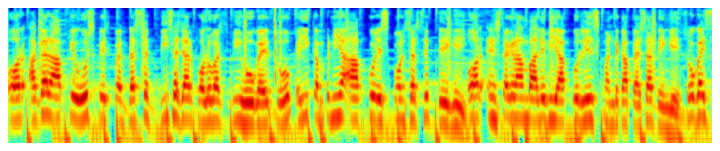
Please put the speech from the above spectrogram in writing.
और अगर आपके उस पेज पर 10 से बीस हज़ार फॉलोवर्स भी हो गए तो कई कंपनियाँ आपको स्पॉन्सरशिप देंगी और इंस्टाग्राम वाले भी आपको रील्स फंड का पैसा देंगे। सो गाइस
